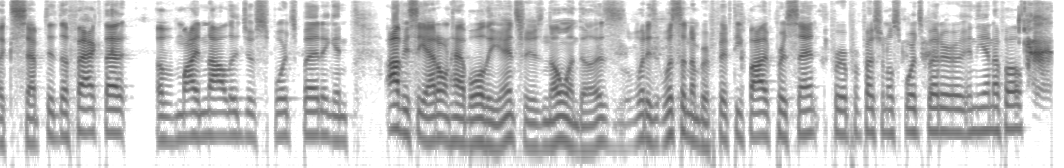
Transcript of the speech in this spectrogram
accepted the fact that of my knowledge of sports betting and obviously I don't have all the answers. No one does. What is what's the number? 55% for a professional sports bettor in the NFL uh,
